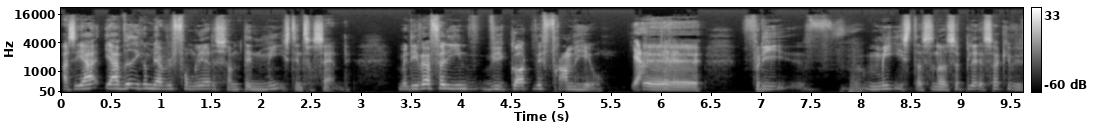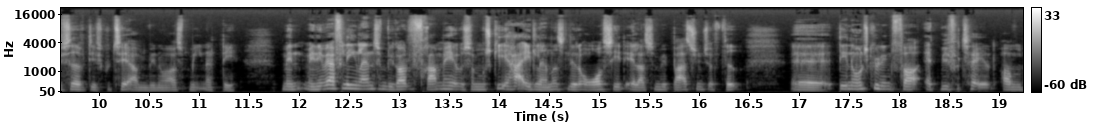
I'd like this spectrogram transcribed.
altså, jeg, jeg ved ikke, om jeg vil formulere det som den mest interessante. Men det er i hvert fald en, vi godt vil fremhæve. Ja, det er øh, fordi mest og sådan noget, så, bliver, så kan vi sidde og diskutere, om vi nu også mener det. Men, men i hvert fald en eller anden, som vi godt vil fremhæve, som måske har et eller andet sådan lidt overset, eller som vi bare synes er fed. Øh, det er en undskyldning for, at vi fortalt om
